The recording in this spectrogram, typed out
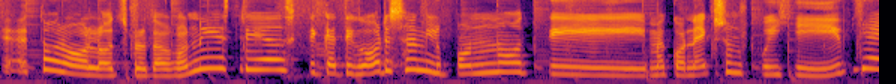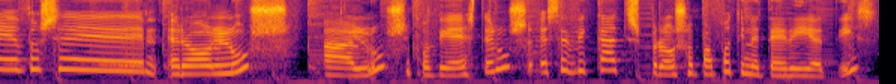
ε, το ρόλο της πρωταγωνίστριας. Την κατηγόρησαν λοιπόν ότι με connections που είχε η ίδια έδωσε ρόλους άλλους υποδιέστερους σε δικά της πρόσωπα από την εταιρεία της.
